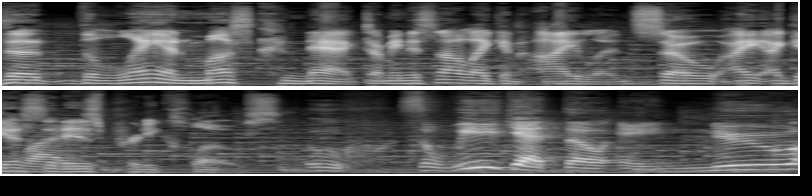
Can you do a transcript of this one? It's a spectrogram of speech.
the the land must connect. I mean, it's not like an island. So I, I guess Right. it is pretty close. Ooh. So we get though a new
